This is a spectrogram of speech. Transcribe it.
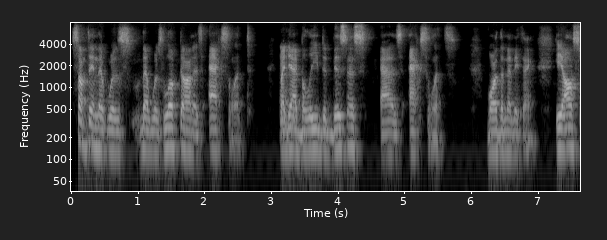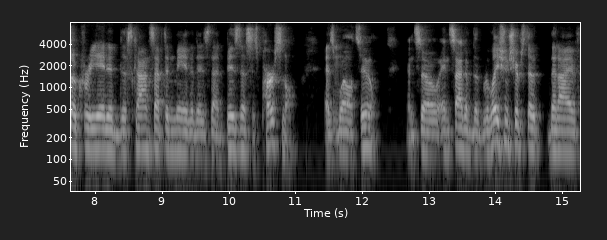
something that was that was looked on as excellent. My mm-hmm. dad believed in business as excellence more than anything. He also created this concept in me that is that business is personal as well too. And so inside of the relationships that that I've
